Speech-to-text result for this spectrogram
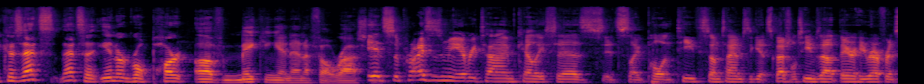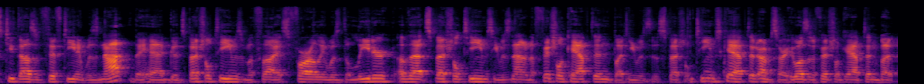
because that's that's an integral part of making an NFL roster. It surprises me every time Kelly says it's like pulling teeth sometimes to get special teams out there. He referenced 2015. It was not. They had good special teams. Matthias Farley was the leader of that special teams. He was not an official captain, but he was the special teams captain. I'm sorry, he wasn't official captain, but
